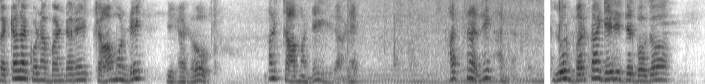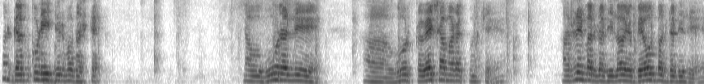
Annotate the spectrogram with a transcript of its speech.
ಸಕಲ ಗುಣ ಬಂಡರೆ ಚಾಮುಂಡಿ ಇಹಳು. ಅಲ್ಲಿ ಚಾಮುಂಡಿ ಇದ್ದಾಳೆ ಹತ್ತರಲ್ಲಿ ಹನ್ನೆರಡು ಇವ್ರು ಬರ್ತಾಗ ಏನಿದ್ದಿರ್ಬೋದು? ಒಂದು ಗರ್ಭಗುಡಿ ಇದ್ದಿರ್ಬೋದು ಅಷ್ಟೇ. ನಾವು ಊರಲ್ಲಿ ಊರು ಪ್ರವೇಶ ಮಾಡೋಕ್ಕೆ ಮುಂಚೆ ಅರಳಿ ಮರದಡಿಲೋ ಬೇವ್ರ ಮರದಡಿಲಿ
